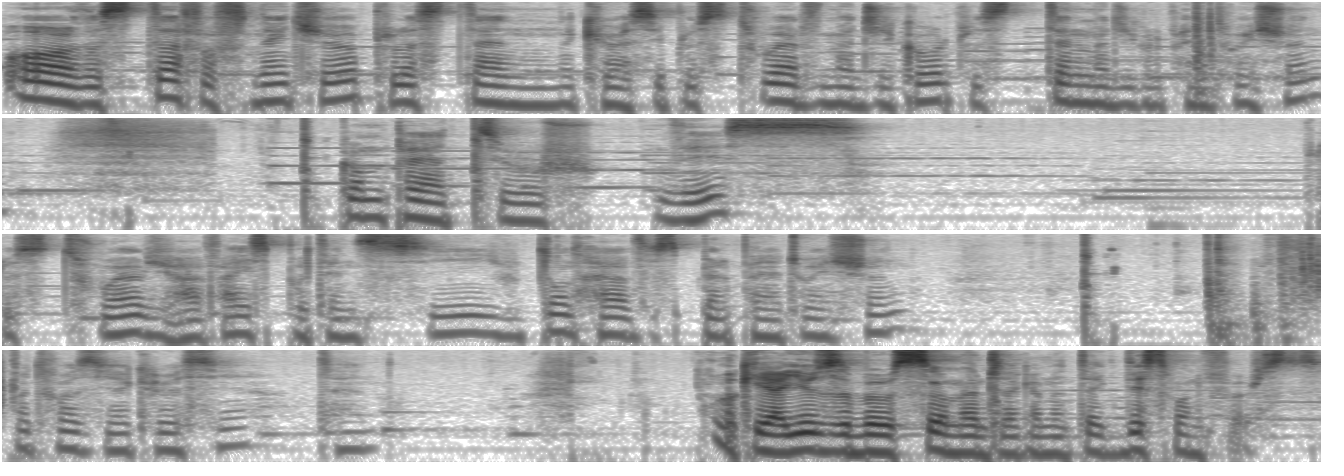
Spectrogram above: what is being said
Or the Staff of Nature, plus 10 accuracy, plus 12 magical, plus 10 magical penetration. Compared to this, plus 12, you have ice potency, you don't have the spell penetration. What was the accuracy? 10. Okay, I use the bow so much, I'm gonna take this one first.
